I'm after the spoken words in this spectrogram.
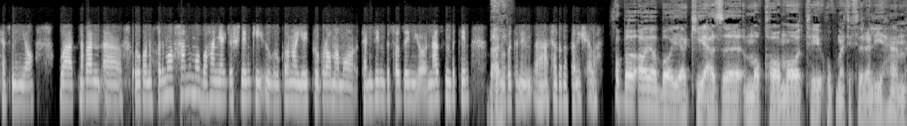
تسمانیا و طبعا ارگان خود ما همه ما با هم یک جا شدیم که ارگان یا پروگرام ما تنظیم بسازیم یا نظم بتیم بله. بتونیم صدر شود خب آیا با یکی از مقامات حکومت فدرالی هم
